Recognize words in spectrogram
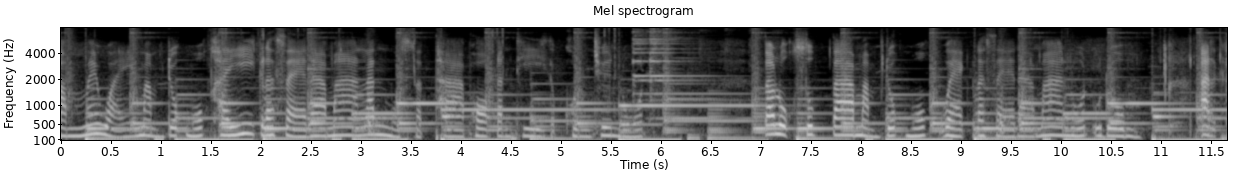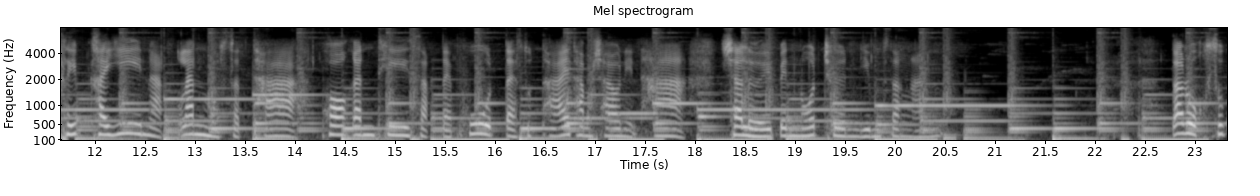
ทำไม่ไหวหม่ำจกมกขยี้กระแสดราม่าลั่นหมดศรัทธาพอกันทีกับคนชื่อโน้ตตลกซุปตาหม่ำจกมกแหวกกระแสดราม่าโน้ตอุดม อัดคลิปขยี้หนักลั่นหมดศรัทธา พอกันทีสักแต่พูด แต่สุดท้ายทำชาวเน็ตห้าเฉลยเป็นโน้ตเชิญยิ้มซะงั้นตลกซุป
